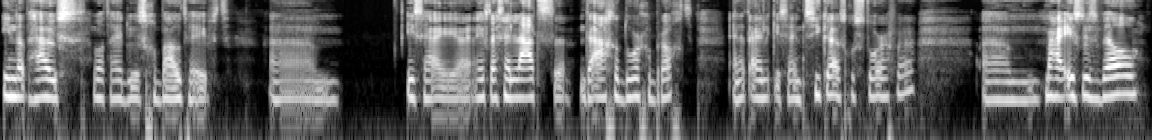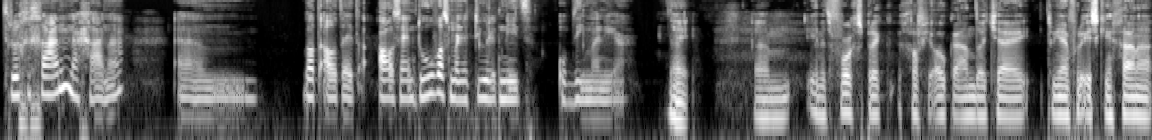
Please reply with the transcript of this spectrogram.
in dat huis wat hij dus gebouwd heeft, um, is hij, uh, heeft hij zijn laatste dagen doorgebracht. En uiteindelijk is hij in het ziekenhuis gestorven. Maar hij is dus wel teruggegaan naar Ghana. Wat altijd al zijn doel was, maar natuurlijk niet op die manier. Nee. in het voorgesprek gaf je ook aan dat jij, toen jij voor de eerste keer in Ghana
